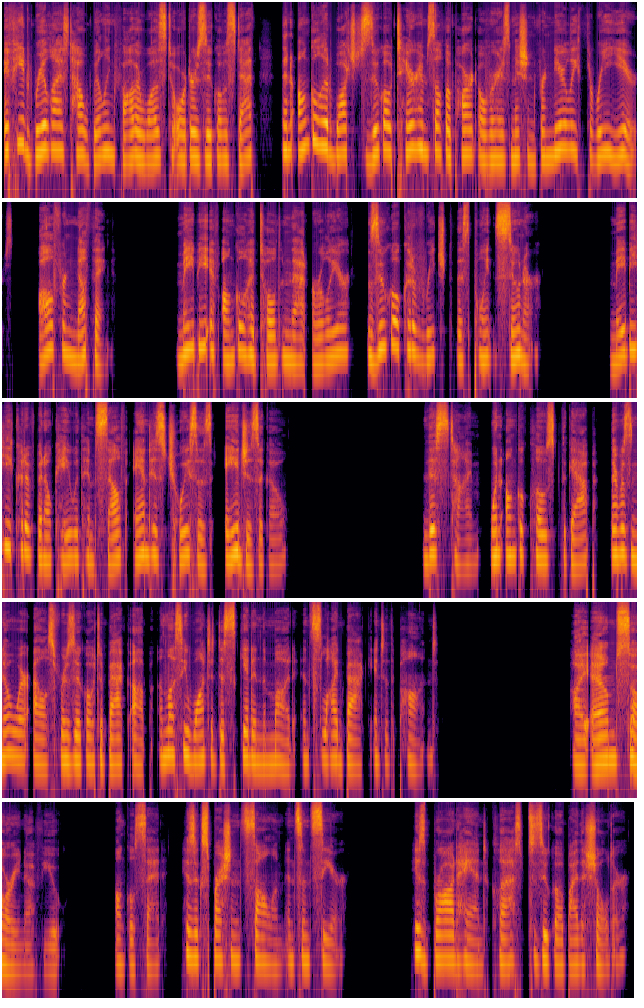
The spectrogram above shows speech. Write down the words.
If he'd realized how willing Father was to order Zuko's death, then Uncle had watched Zuko tear himself apart over his mission for nearly three years, all for nothing. Maybe if Uncle had told him that earlier, Zuko could have reached this point sooner. Maybe he could have been okay with himself and his choices ages ago. This time, when Uncle closed the gap, there was nowhere else for Zuko to back up unless he wanted to skid in the mud and slide back into the pond. I am sorry, nephew, Uncle said, his expression solemn and sincere. His broad hand clasped Zuko by the shoulder.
